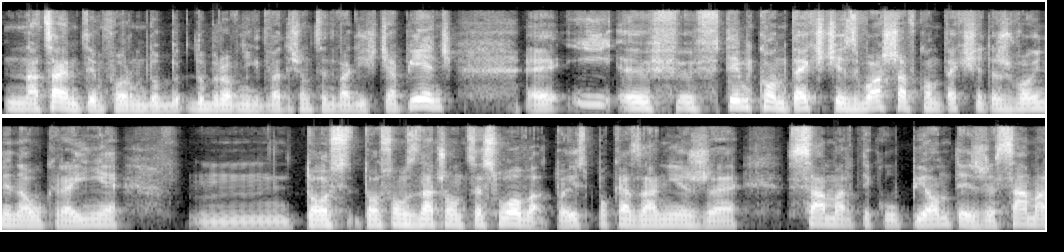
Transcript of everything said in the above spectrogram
na całym tym forum Dub- Dubrownik 2025 e, i w, w tym kontekście, zwłaszcza w kontekście też wojny na Ukrainie, mm, to, to są znaczące słowa. To jest pokazanie, że sam artykuł 5, że sama,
